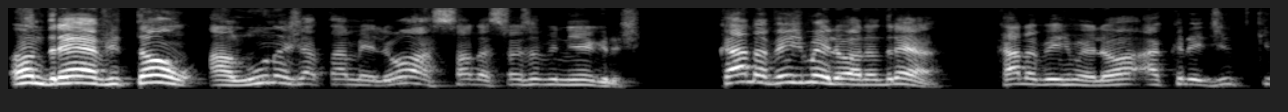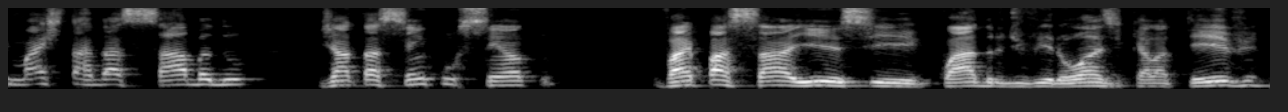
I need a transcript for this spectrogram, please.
André, Vitão, a Luna já está melhor? Saudações alvinegras. Cada vez melhor, André. Cada vez melhor. Acredito que mais tardar sábado já está 100%. Vai passar aí esse quadro de virose que ela teve.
